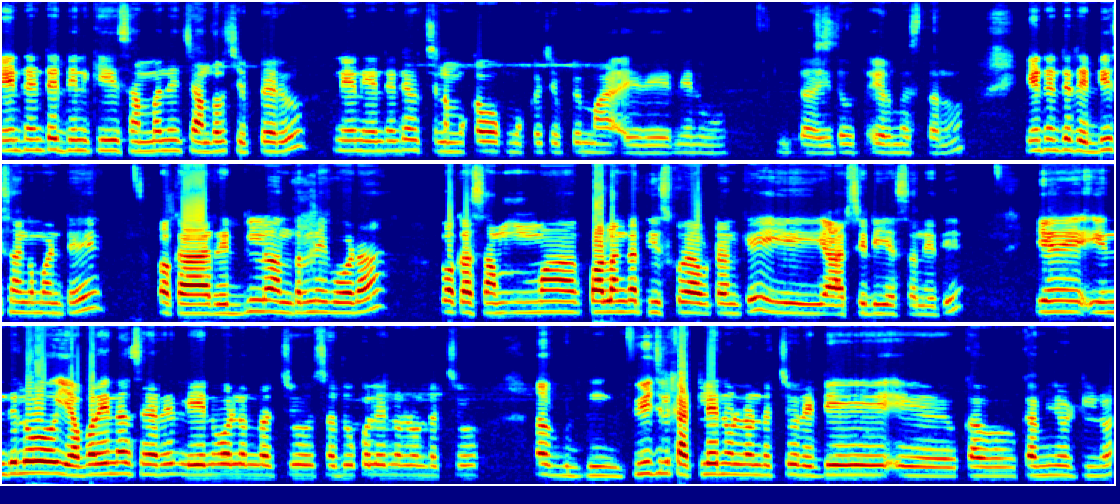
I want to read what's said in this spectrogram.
ఏంటంటే దీనికి సంబంధించి అందరూ చెప్పారు. నేను ఏంటంటే చిన్న ముక్క ఒక ముక్క చెప్పి మా ఇది నేను ఇంత ఇది నిర్మిస్తాను ఏంటంటే రెడ్డి సంఘం అంటే ఒక రెడ్డిలు అందరినీ కూడా ఒక సమకోళంగా తీసుకురావడానికి ఈ ఆర్సిడిఎస్ అనేది. ఇందులో ఎవరైనా సరే లేని వాళ్ళు ఉండొచ్చు చదువుకోలేని వాళ్ళు ఉండొచ్చు ఫీజులు కట్టలేని వాళ్ళు ఉండొచ్చు రెడ్డి కమ్యూనిటీలో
